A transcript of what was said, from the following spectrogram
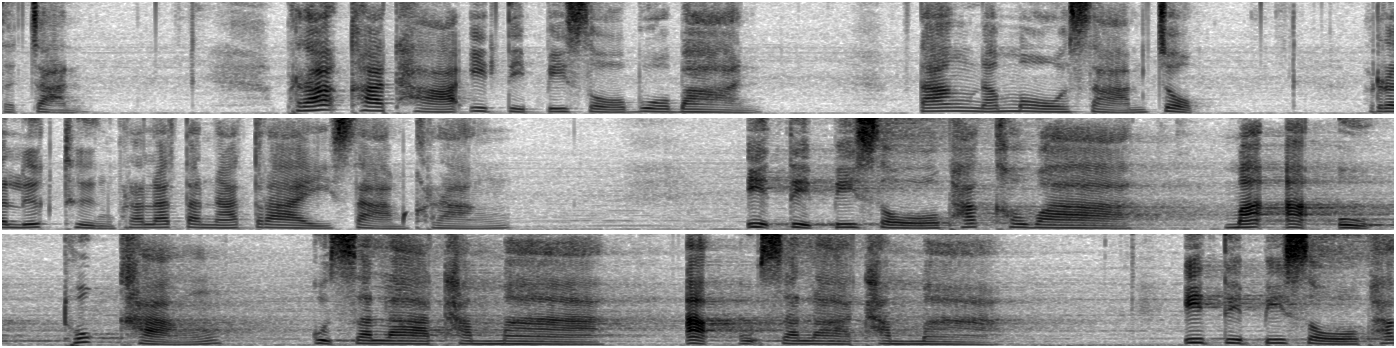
ศจรรย์ พระคาถาอิติปิโสบัวบาน ตั้งนโมสามจบ ระลึกถึงพระรัตนตรัยสามครั้ง อิติปิโสภัควา มะอะอุ ทุกขัง กุศลาธรรมาอะกุศลาธรรมา อิติปิโสภั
